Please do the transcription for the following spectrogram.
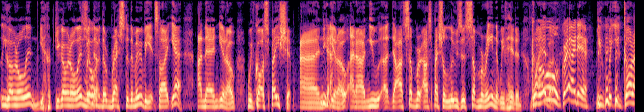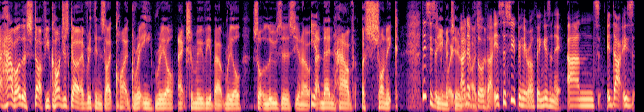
you're going all in. You're going all in Sure. with the, the rest of the movie. It's like, yeah, and then you know we've got a spaceship, and Yeah. you know, and our new uh, our, submar- our special losers submarine that we've hidden. Whatever. cool, great idea. You, but you got to have other stuff. You can't just go. Everything's like quite a gritty, real action movie about real sort of losers, you know, Yeah. and then have a Sonic. This is point. I never thought of that. It's a superhero thing, isn't it? And it, that is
